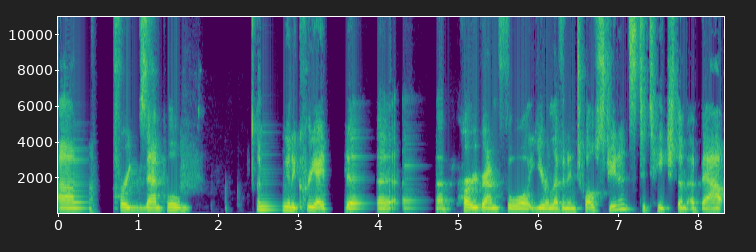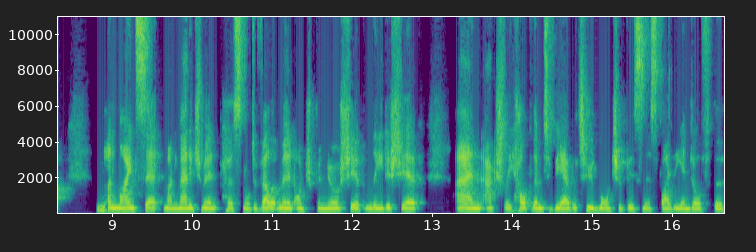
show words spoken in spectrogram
Um, for example, I'm going to create a, a, program for year 11 and 12 students to teach them about money mindset, money management, personal development, entrepreneurship, leadership, and actually help them to be able to launch a business by the end of the,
